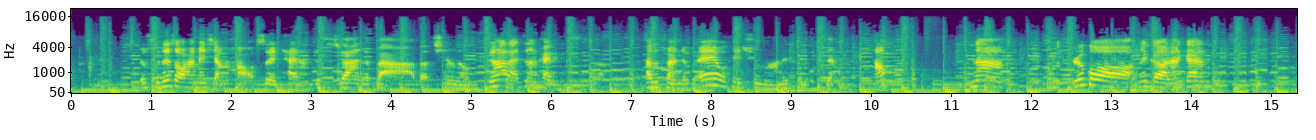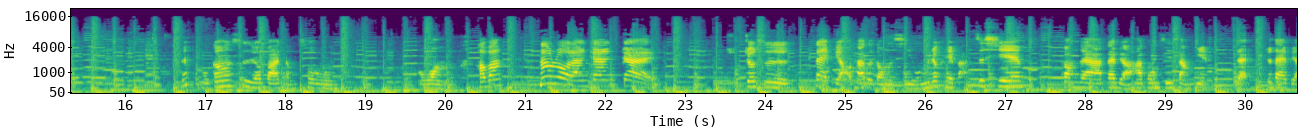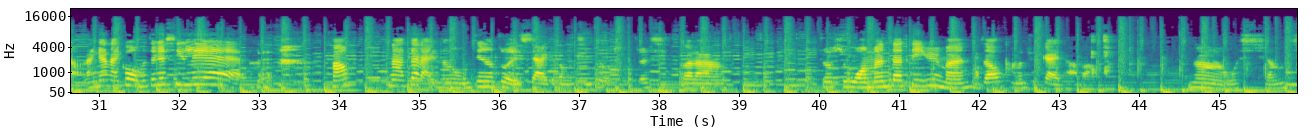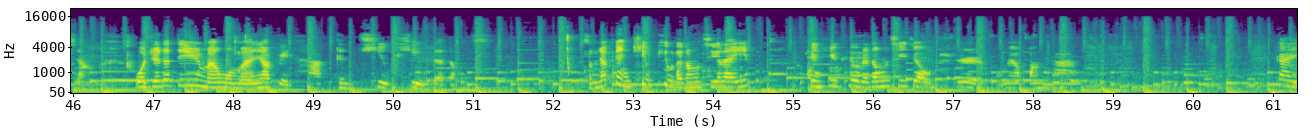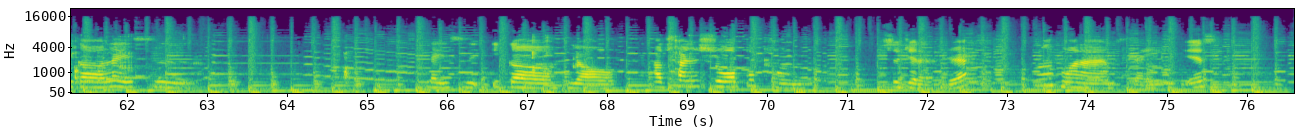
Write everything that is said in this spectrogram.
就是那时候我还没想好，所以太阳就算了吧，抱歉了，因为他来真的太临时了。他就突然就说：“哎，我可以去吗？”类似这样。好，那如果那个栏杆，哎，我刚刚是有把它讲错吗？我忘了。好吧，那如果栏杆盖就是代表他的东西，我们就可以把这些。放在啊代表它东西上面，对，就代表栏杆来过我们这个系列。好，那再来呢，我们今天要做的下一个东西就是这几个啦，就是我们的地狱门，走，我们去盖它吧。那我想想，我觉得地狱门我们要给它更 Q Q 的东西。什么叫更 Q Q 的东西嘞？更 Q Q 的东西就是我们要帮他盖一个类似类似一个有要穿梭不同世界的感觉。嗯，What I'm saying is，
